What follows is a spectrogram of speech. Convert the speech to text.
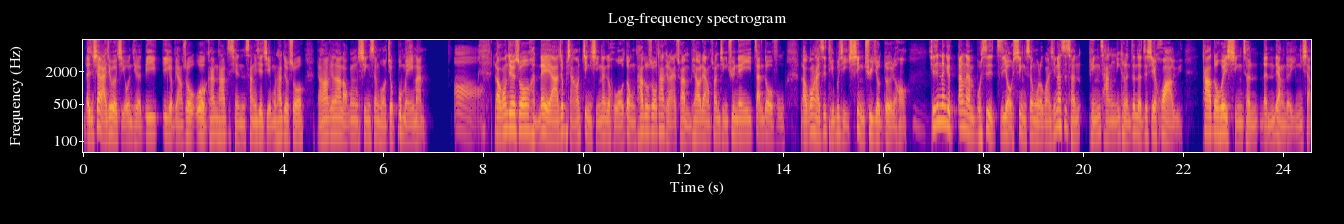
冷下来就有几个问题了。第一，第一个，比方说，我有看她之前上一些节目，她就说，比方说她跟她老公的性生活就不美满，哦，老公就会说很累啊，就不想要进行那个活动。她都说她可能还穿很漂亮，穿情趣内衣、战斗服，老公还是提不起兴趣就对了哈。嗯其实那个当然不是只有性生活的关系，那是从平常你可能真的这些话语，它都会形成能量的影响。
